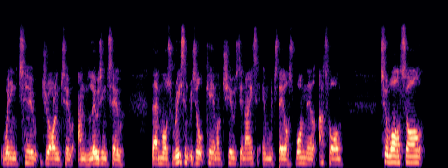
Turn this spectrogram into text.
winning two, drawing two, and losing two. Their most recent result came on Tuesday night, in which they lost 1 0 at home to Walsall.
